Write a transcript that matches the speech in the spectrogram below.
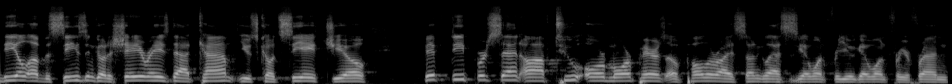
deal of the season. Go to shadyrays.com. Use code CHGO. 50% off two or more pairs of polarized sunglasses. Get one for you, get one for your friend,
